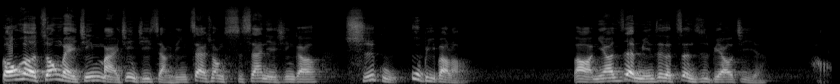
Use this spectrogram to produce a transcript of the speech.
恭贺中美金买进及涨停，再创十三年新高，持股务必报牢。啊，你要认明这个政治标记啊。好，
